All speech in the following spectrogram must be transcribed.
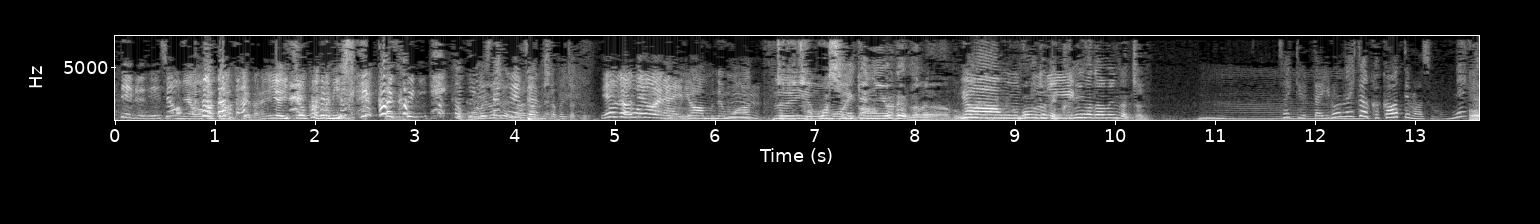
ってるでしょ？いや、わかってますけどね。いや、一応確認して。確認、確ごめんなさい認したくなっちゃうの。長く喋っちゃっていや、でもないいや、でも熱い思いが。そこは真剣に言わないとダメだなと思っていやー本当に本当に国がダメになっちゃうさっき言ったいろんな人が関わってますもんね。そう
